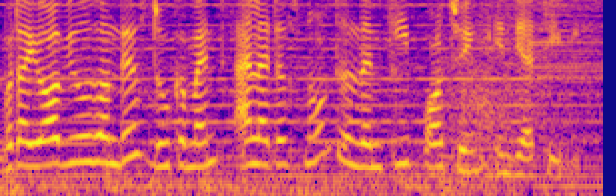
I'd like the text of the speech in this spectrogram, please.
What are your views on this? Do comment and let us know. Till then, keep watching India TV.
